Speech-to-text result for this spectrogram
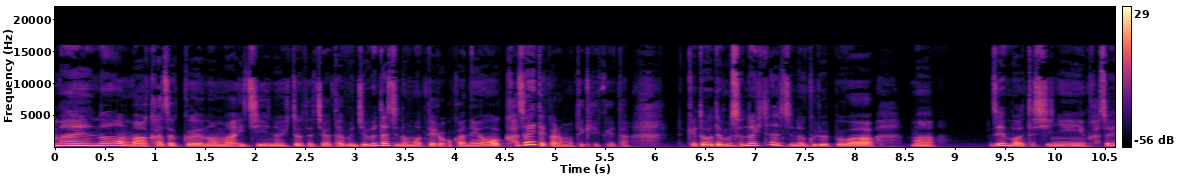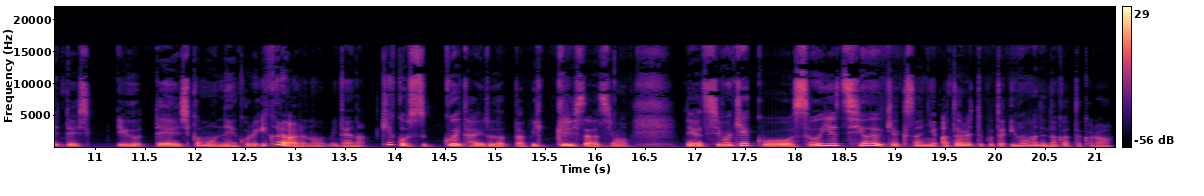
前の、まあ、家族の、まあ、一員の人たちは多分自分たちの持ってるお金を数えてから持ってきてくれた。だけど、でもその人たちのグループは、まあ、全部私に数えてって言って、しかもね、これいくらあるの？みたいな。結構すっごい態度だった。びっくりした、私も。で、私も結構そういう強いお客さんに当たるってことは今までなかったから、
